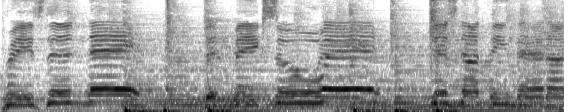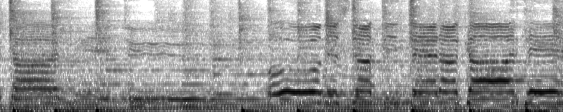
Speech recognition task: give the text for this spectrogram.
praise the name that makes a way. There's nothing that our God can do. Oh, there's nothing that our God can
